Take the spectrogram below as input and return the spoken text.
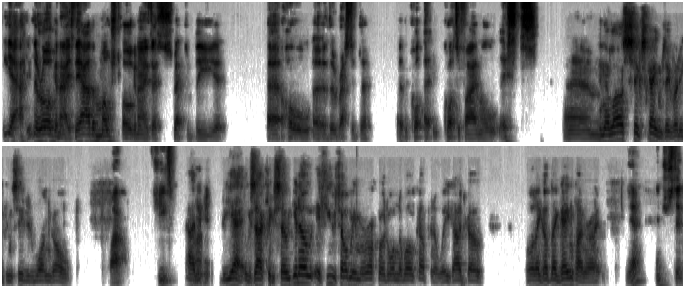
yeah, I think they're organised. They are the most organised, I suspect, of the uh, uh whole uh, the rest of the uh, the uh, quarterfinal lists. Um, In the last six games, they've only conceded one goal. Wow, jeez. And yeah, exactly. So you know, if you told me Morocco had won the World Cup in a week, I'd go, "Well, they got their game plan right." Yeah, interesting.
